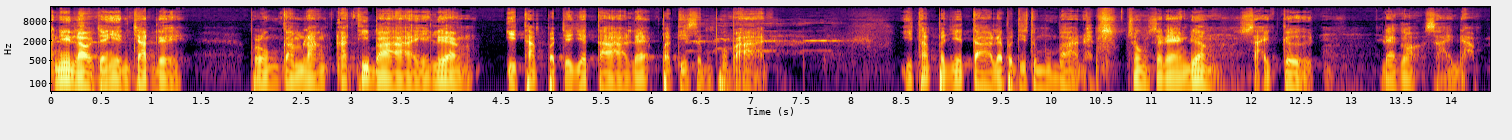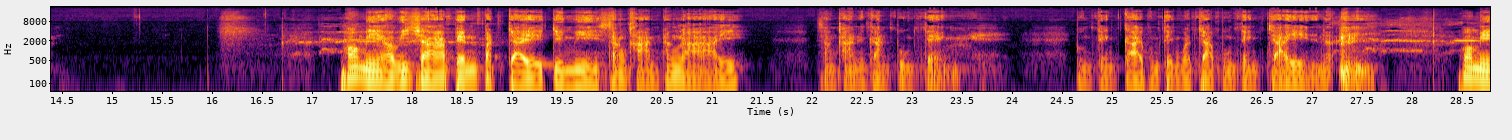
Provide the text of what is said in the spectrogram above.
อันนี้เราจะเห็นชัดเลย พระองค์กำลังอธิบายเรื่องอิทัปปัจจยตาและปฏิสมุปบาท อิทัปปัจจยตาและปฏิสมุปบาททรงแสดงเรื่องสายเกิดและก็สายดับ เพราะมีอวิชชาเป็นปัจจัยจึงมีสังขารทั้งหลาย สังขารในการปรุงแต่ง ปรุงแต่งกายปรุงแต่งวาจาปรุงแต่งใจนี่นะ เพราะมี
